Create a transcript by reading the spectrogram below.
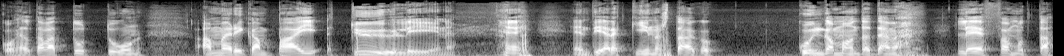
koheltavat tuttuun American Pie-tyyliin. En tiedä kiinnostaako kuinka monta tämä leffa, mutta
